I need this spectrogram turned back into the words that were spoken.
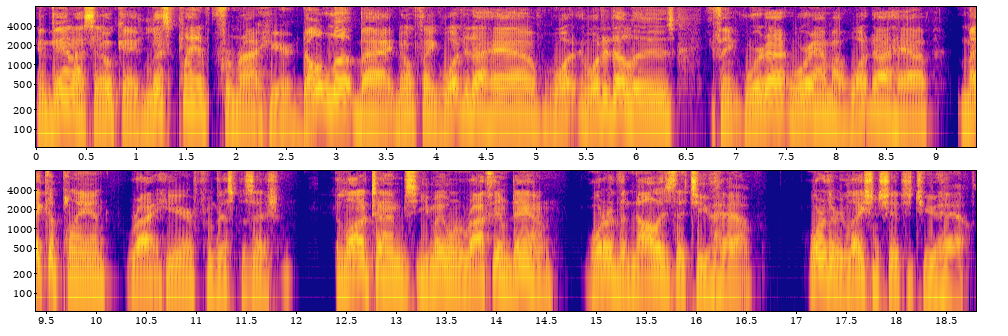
And then I said, okay, let's plan from right here. Don't look back. Don't think, what did I have? What what did I lose? You think, where do I, where am I? What do I have? Make a plan right here from this position. A lot of times you may want to write them down. What are the knowledge that you have? What are the relationships that you have?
